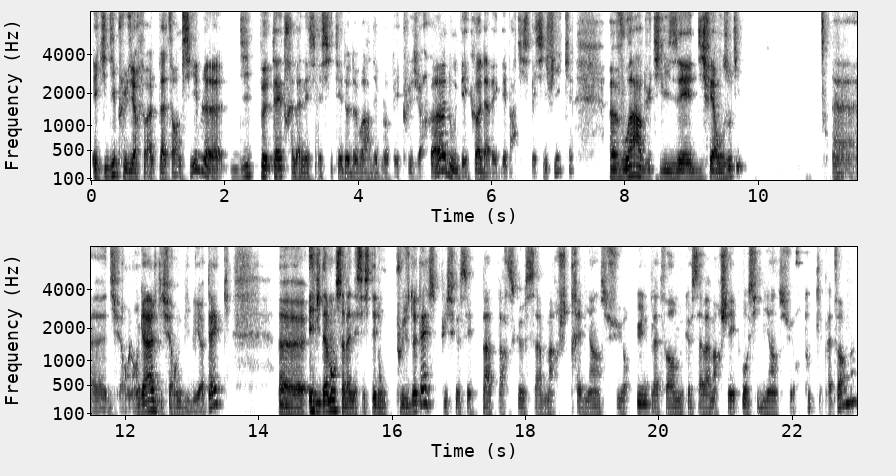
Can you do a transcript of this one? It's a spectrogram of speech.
Et qui dit plusieurs plateformes cibles, dit peut-être la nécessité de devoir développer plusieurs codes, ou des codes avec des parties spécifiques, voire d'utiliser différents outils. Euh, différents langages, différentes bibliothèques. Euh, évidemment, ça va nécessiter donc plus de tests, puisque c'est pas parce que ça marche très bien sur une plateforme que ça va marcher aussi bien sur toutes les plateformes.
